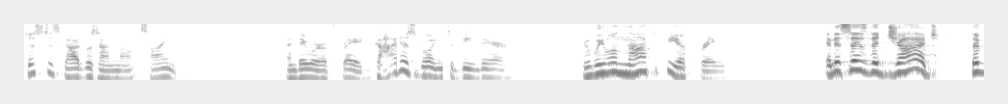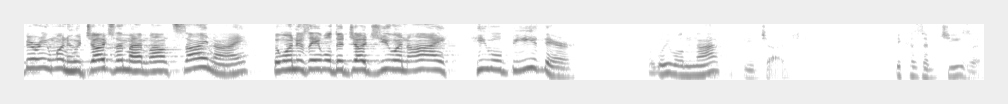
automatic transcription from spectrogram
Just as God was on Mount Sinai and they were afraid. God is going to be there, and we will not be afraid. And it says, the judge, the very one who judged them at Mount Sinai, the one who's able to judge you and I, he will be there. But we will not be judged because of Jesus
